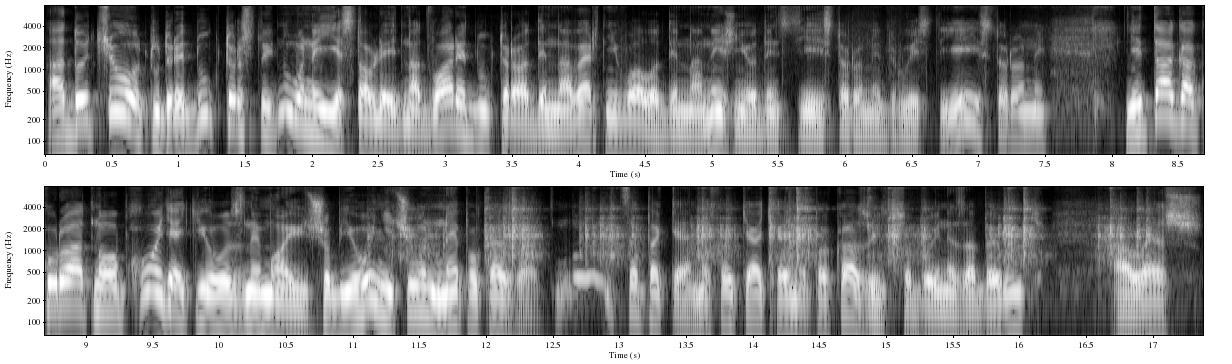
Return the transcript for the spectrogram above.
А до цього тут редуктор стоїть. Ну, вони є ставляють на два редуктора, один на верхній вал, один на нижній, один з цієї сторони, другий з тієї сторони. І так акуратно обходять його, знімають, щоб його нічого не показати. Ну, це таке. Не хочуть, хай не показують, з собою не заберуть. Але ж,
